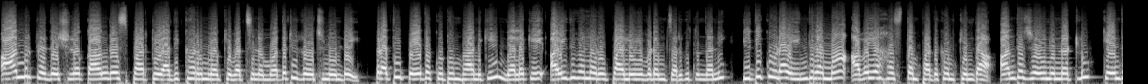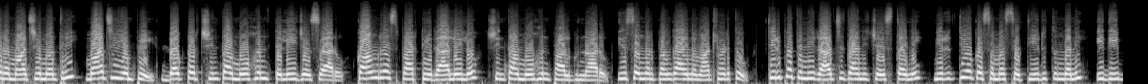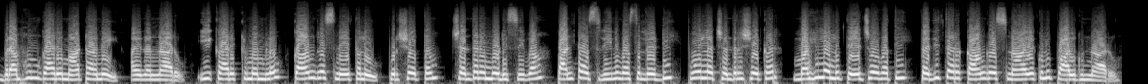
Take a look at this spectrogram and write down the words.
ఆంధ్రప్రదేశ్లో కాంగ్రెస్ పార్టీ అధికారంలోకి వచ్చిన మొదటి రోజు నుండి ప్రతి పేద కుటుంబానికి నెలకి ఐదు వేల రూపాయలు ఇవ్వడం జరుగుతుందని ఇది కూడా ఇందిరమ్మ అవయహస్తం పథకం కింద అందజేయనున్నట్లు కేంద్ర మాజీ మంత్రి మాజీ ఎంపీ డాక్టర్ చింతామోహన్ తెలియజేశారు. కాంగ్రెస్ పార్టీ ర్యాలీలో చింతామోహన్ పాల్గొన్నారు. ఈ సందర్భంగా ఆయన మాట్లాడుతూ తిరుపతిని రాజధాని చేస్తేనే నిరుద్యోగ సమస్య తీరుతుందని ఇది బ్రహ్మం గారి మాట అని ఆయన అన్నారు. ఈ కార్యక్రమంలో కాంగ్రెస్ నేతలు పురుషోత్తం చందనమూడి శివ పంటా శ్రీనివాసరెడ్డి పూల చంద్ర చంద్రశేఖర్ మహిళలు తేజోవతి తదితర కాంగ్రెస్ నాయకులు పాల్గొన్నారు.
